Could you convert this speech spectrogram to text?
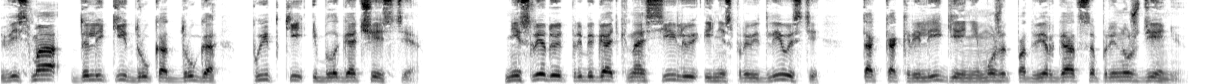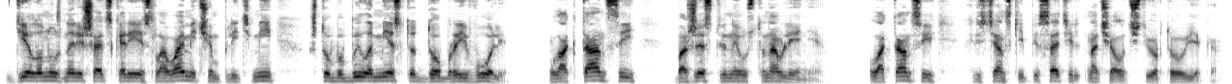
Весьма далеки друг от друга пытки и благочестия. Не следует прибегать к насилию и несправедливости, так как религия не может подвергаться принуждению. Дело нужно решать скорее словами, чем плетьми, чтобы было место доброй воли. Лактанций – божественное установление. Лактанций – христианский писатель начала IV века.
